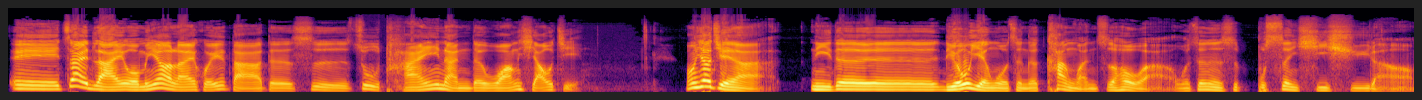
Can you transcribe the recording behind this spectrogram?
诶，再来我们要来回答的是住台南的王小姐。王小姐啊，你的留言我整个看完之后啊，我真的是不胜唏嘘了啊。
